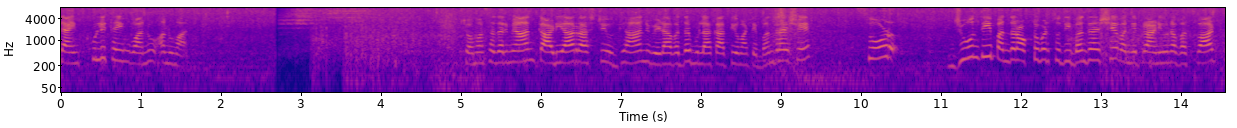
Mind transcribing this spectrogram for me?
લાઇન ખુલ્લી થઈ હોવાનું અનુમાન. ચોમાસા દરમિયાન કાળિયાર રાષ્ટ્રીય ઉદ્યાન વેળાવદર મુલાકાતીઓ માટે બંધ રહેશે. સોળ જૂનથી પંદર ઓક્ટોબર સુધી બંધ રહેશે. વન્ય પ્રાણીઓના વસવાટ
